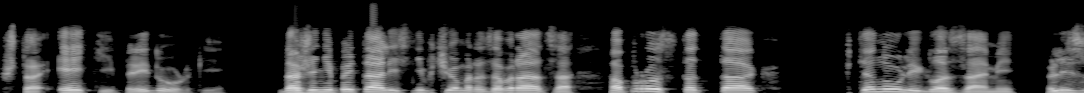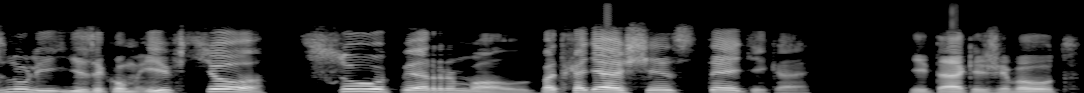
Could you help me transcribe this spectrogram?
что эти придурки даже не пытались ни в чем разобраться, а просто так втянули глазами, лизнули языком, и все, супер, мол, подходящая эстетика. И так и живут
